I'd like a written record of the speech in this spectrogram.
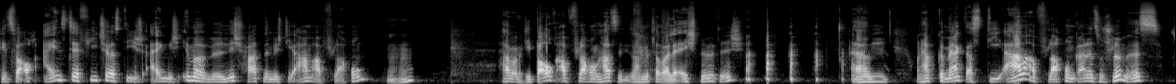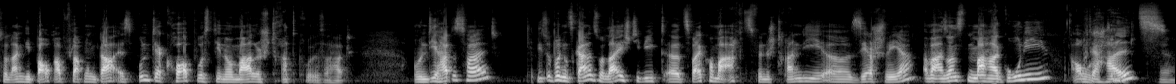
die zwar auch eins der Features, die ich eigentlich immer will, nicht hat, nämlich die Armabflachung. Mhm. Aber die Bauchabflachung hat sie, die ist auch mittlerweile echt nötig. ähm, und habe gemerkt, dass die Armabflachung gar nicht so schlimm ist, solange die Bauchabflachung da ist und der Korpus die normale Strattgröße hat. Und die hat es halt. Die ist übrigens gar nicht so leicht. Die wiegt äh, 2,8 für eine Strandi äh, sehr schwer. Aber ansonsten Mahagoni, auch oh, der stimmt. Hals ja.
